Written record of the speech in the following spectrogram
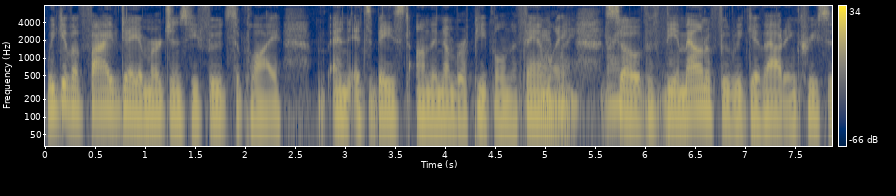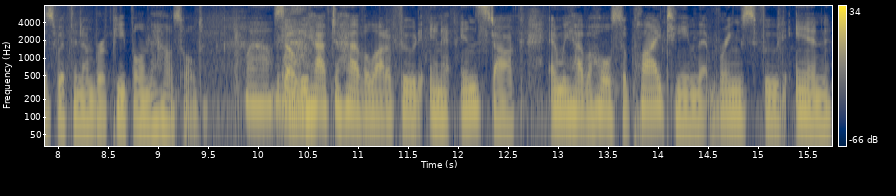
We give a five day emergency food supply, and it's based on the number of people in the family. Family, right. So the, the amount of food we give out increases with the number of people in the household. Wow. So we have to have a lot of food in in stock, and we have a whole supply team that brings food in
